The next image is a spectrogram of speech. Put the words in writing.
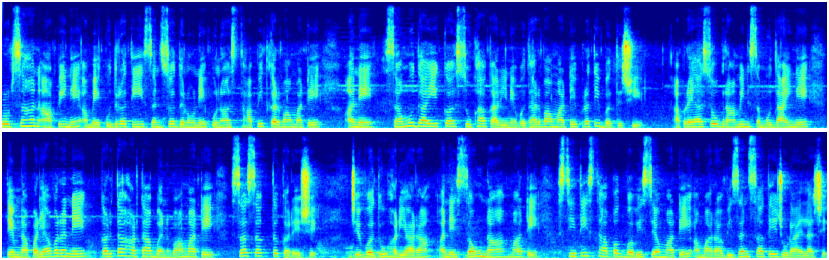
પ્રોત્સાહન આપીને અમે કુદરતી સંશોધનોને પુનઃસ્થાપિત કરવા માટે અને સામુદાયિક સુખાકારીને વધારવા માટે પ્રતિબદ્ધ છીએ. આ પ્રયાસો ગ્રામીણ સમુદાયને તેમના પર્યાવરણને કરતા હરતા બનવા માટે સશક્ત કરે છે, જે વધુ હરિયાળા અને સૌના માટે સ્થિતિસ્થાપક ભવિષ્ય માટે અમારા વિઝન સાથે જોડાયેલા છે.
